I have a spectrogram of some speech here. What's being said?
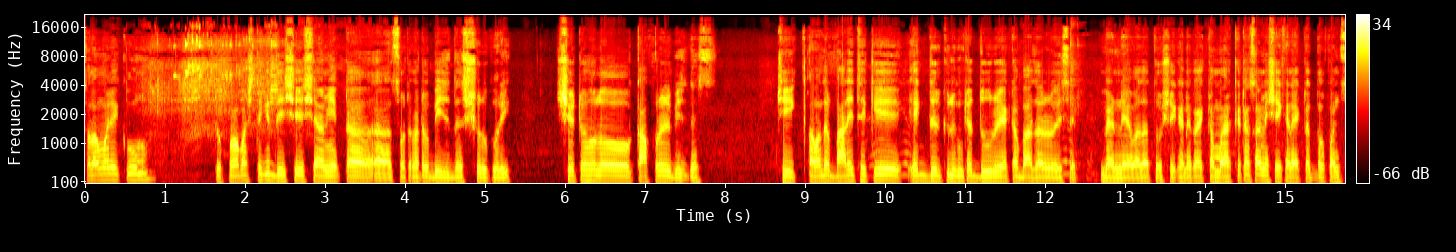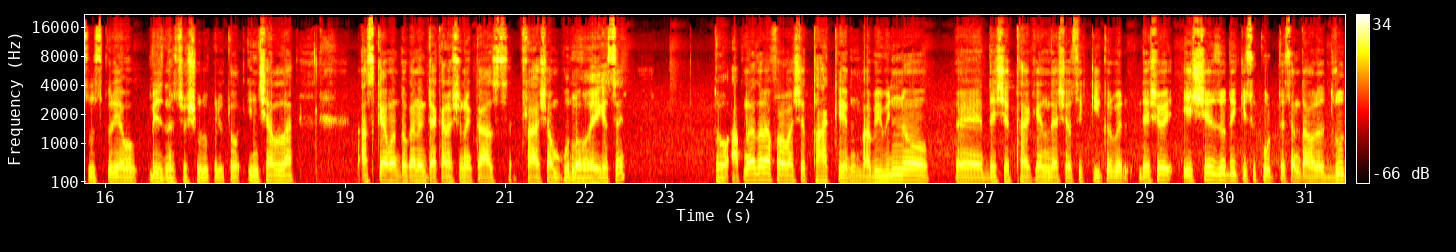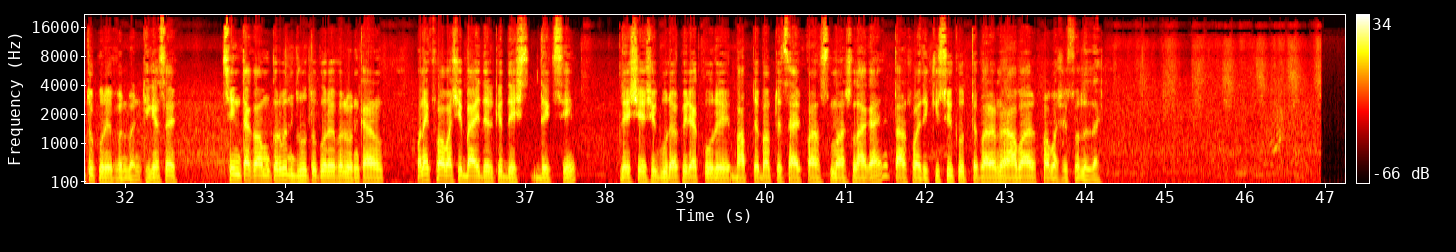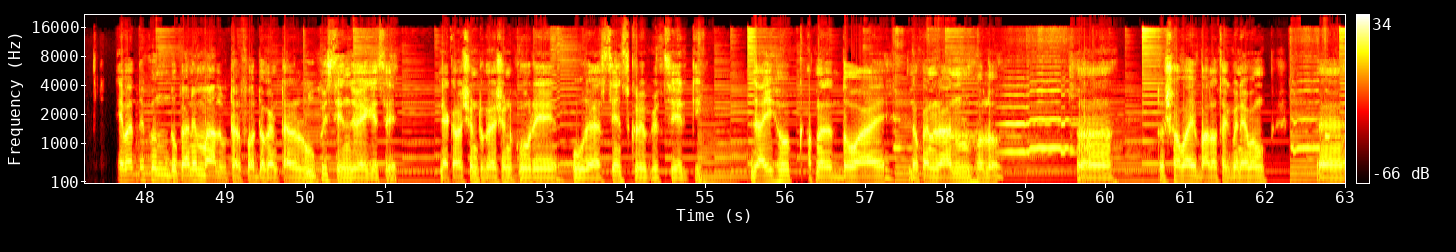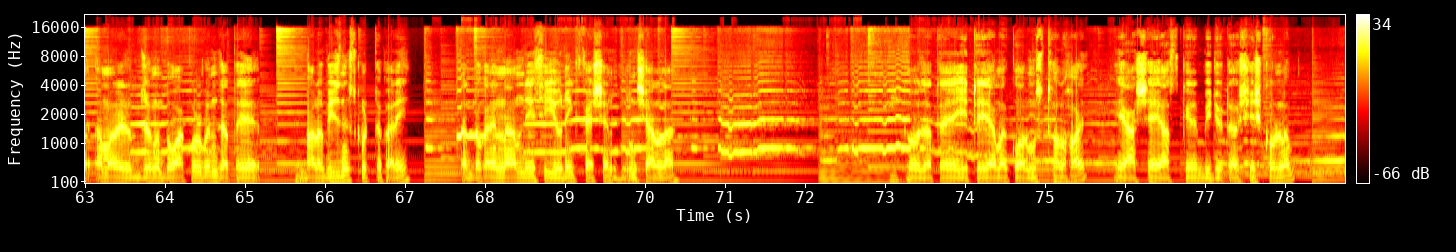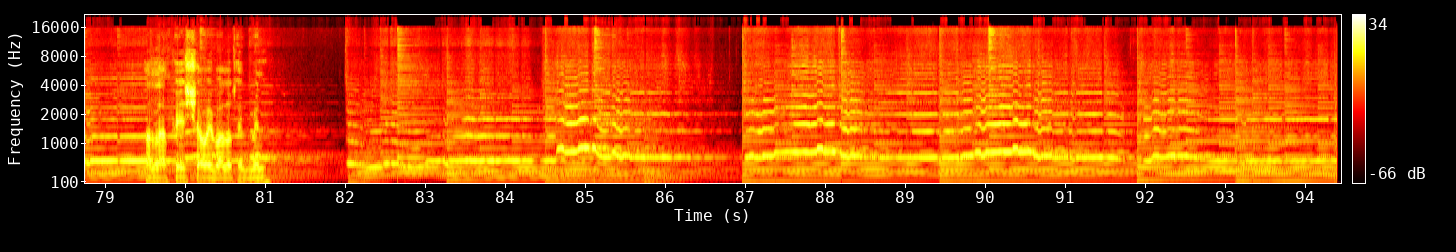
আসসালামু আলাইকুম। তো প্রবাস থেকে দেশে এসে আমি একটা ছোটখাটো বিজনেস শুরু করি। সেটা হলো কাপড়ের বিজনেস ঠিক, আমাদের বাড়ি থেকে এক দেড় কিলোমিটার দূরে একটা বাজার রয়েছে, ব্যান্ডিয়া বাজার। তো সেখানে কয়েকটা মার্কেট আছে, আমি সেখানে একটা দোকান চুজ করি এবং বিজনেসটা শুরু করি। তো ইনশাল্লাহ আজকে আমার দোকানের ডেকোরেশনের কাজ প্রায় সম্পূর্ণ হয়ে গেছে। তো আপনারা যারা প্রবাসে থাকেন বা বিভিন্ন দেশে থাকেন, দেশে হচ্ছে কি করবেন? দেশে এসে যদি কিছু করতে চান, তাহলে দ্রুত করে ফেলবেন, ঠিক আছে? চিন্তা কম করবেন, দ্রুত করে ফেলবেন, কারণ অনেক প্রবাসী ভাইদেরকে দেশ দেখছি, দেশে এসে ঘোরাফেরা করে ভাবতে ভাবতে চার পাঁচ মাস লাগায়, তারপরে কিছুই করতে পারে না, আবার প্রবাসে চলে যায়। এবার দেখুন, দোকানে মাল ওঠার পর দোকানটার রূপে চেঞ্জ হয়ে গেছে। ডেকোরেশন টেকোরেশন করে পুরা চেঞ্জ করে ফেলছে আর কি। যাই হোক, আপনাদের দোয়ায় দোকান রান হলো। তো সবাই ভালো থাকবেন এবং আমার জন্য দোয়া করবেন যাতে ভালো বিজনেস করতে পারি। আর দোকানের নাম দিয়েছি ইউনিক ফ্যাশন ইনশাল্লাহ তো যাতে এটাই আমার কর্মস্থল হয়, এ আশায় আজকের ভিডিওটা শেষ করলাম। আল্লাহ হাফেজ, সবাই ভালো থাকবেন।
